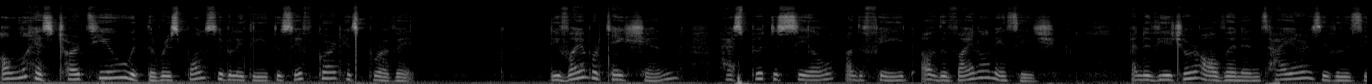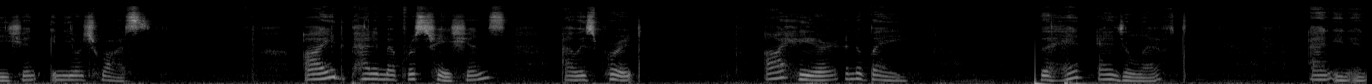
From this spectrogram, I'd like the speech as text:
Allah has charged you with the responsibility to safeguard His prophet. Divine protection has put the seal on the fate of the final message and the future of an entire civilization in your trust. I depended my prostrations I whispered, I hear and obey. The head angel left, and in an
